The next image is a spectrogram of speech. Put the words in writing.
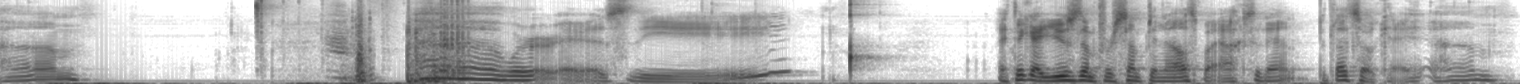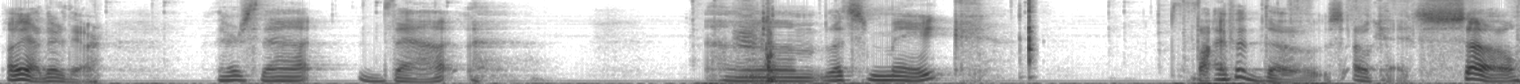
Um, uh, where is the? I think I used them for something else by accident, but that's okay. Um, oh yeah, there they are. There's that, that. Um, let's make five of those. Okay, so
